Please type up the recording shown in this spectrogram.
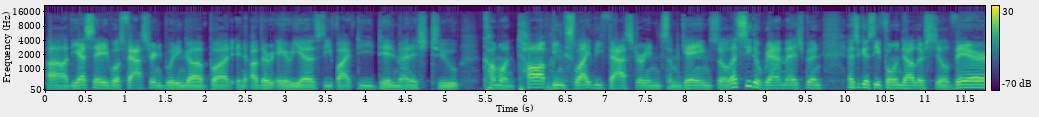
Uh, the S8 was faster in booting up, but in other areas, the 5T did manage to come on top, being slightly faster in some games. So let's see the RAM management. As you can see, phone dialer still there.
